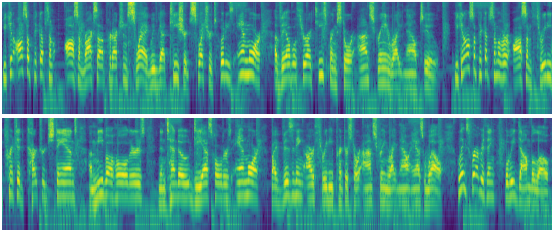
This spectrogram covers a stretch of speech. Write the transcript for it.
You can also pick up some awesome Roxolid Production swag. We've got t-shirts, sweatshirts, hoodies, and more available through our Teespring store on screen right now too. You can also pick up some of our awesome 3D printed cartridge stands, amiibo holders, Nintendo DS holders, and more by visiting our 3D printer store on screen right now as well. Links for everything will be down below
